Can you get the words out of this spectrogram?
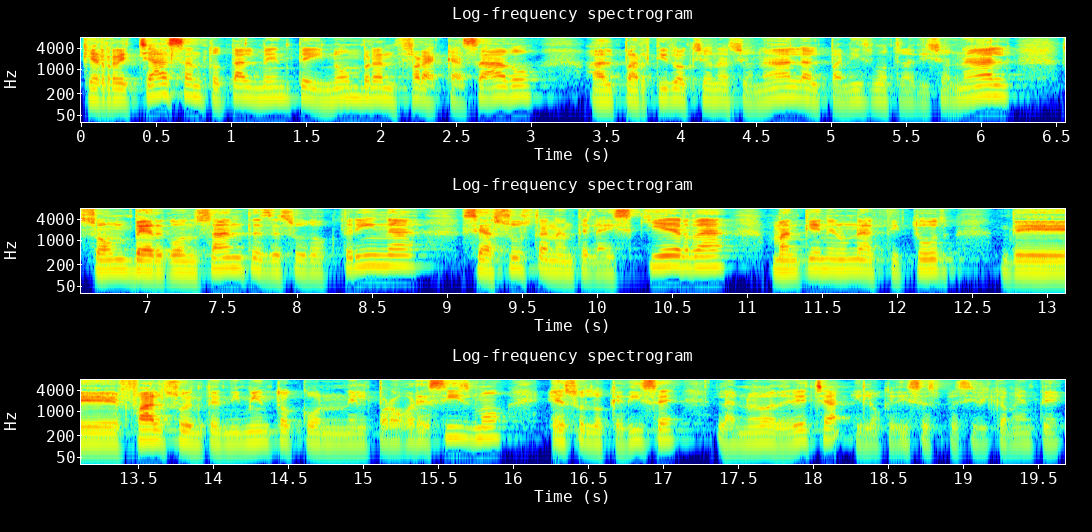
que rechazan totalmente y nombran fracasado al Partido Acción Nacional, al panismo tradicional, son vergonzantes de su doctrina, se asustan ante la izquierda, mantienen una actitud de falso entendimiento con el progresismo, eso es lo que dice la nueva derecha y lo que dice específicamente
